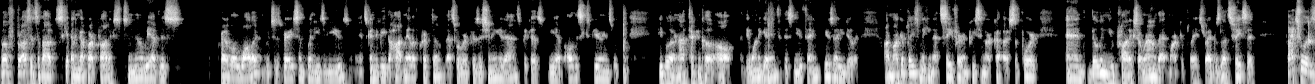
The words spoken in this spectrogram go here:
Well, for us, it's about scaling up our products. You know, we have this incredible wallet, which is very simple and easy to use. It's going to be the Hotmail of crypto. That's what we're positioning it as because we have all this experience with people are not technical at all and they want to get into this new thing. Here's how you do it. Our marketplace, making that safer, increasing our, our support, and building new products around that marketplace, right? Because let's face it, Paxful is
